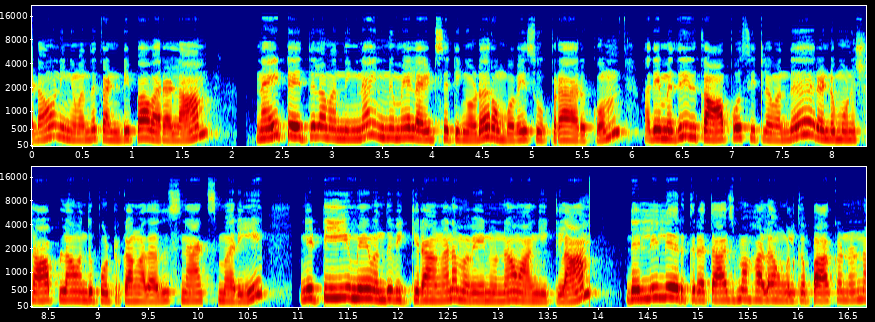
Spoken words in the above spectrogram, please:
இடம். நீங்கள் வந்து கண்டிப்பாக வரலாம். நைட் டயத்தில் வந்தீங்கன்னா இன்னுமே லைட் செட்டிங்கோட ரொம்பவே சூப்பராக இருக்கும். அதே மாதிரி இதுக்கு ஆப்போசிட்டில் வந்து ரெண்டு மூணு ஷாப்லாம் வந்து போட்டிருக்காங்க. அதாவது ஸ்நாக்ஸ் மாதிரி. இங்கே டீயுமே வந்து விற்கிறாங்க நம்ம வேணும்னா வாங்கிக்கலாம். டெல்லியில் இருக்கிற தாஜ்மஹாலை உங்களுக்கு பார்க்கணுன்னு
